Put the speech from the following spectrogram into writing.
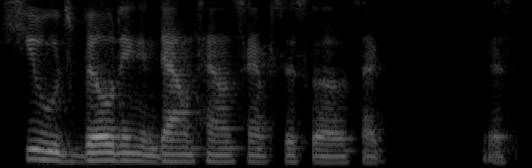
huge building in downtown San Francisco. It's like this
